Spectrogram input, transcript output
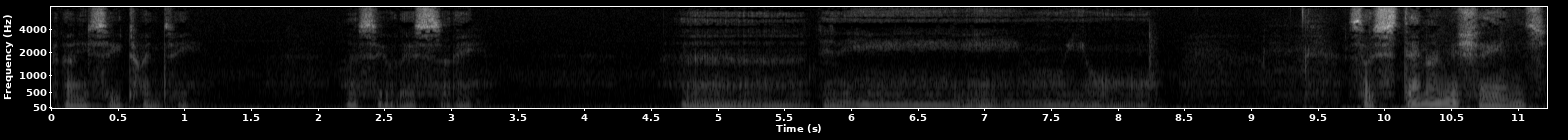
I could only see 20. Let's see what they say. Uh, so, steno machines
